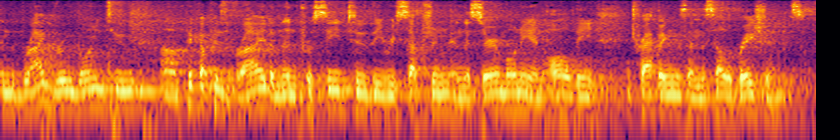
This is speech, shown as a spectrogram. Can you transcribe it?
and the bridegroom going to um, pick up his bride and then proceed to the reception and the ceremony and all the trappings and the celebrations.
